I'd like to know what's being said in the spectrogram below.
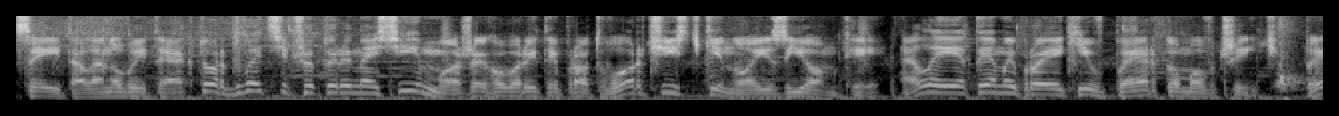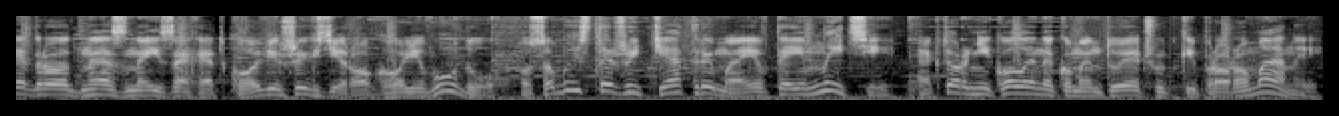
Цей талановитий актор 24 на 7 може говорити про творчість, кіно і зйомки, але є теми, про які вперто мовчить. Педро одна з найзагадковіших зірок Голівуду. Особисте життя тримає в таємниці. Актор ніколи не коментує чутки про романи.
